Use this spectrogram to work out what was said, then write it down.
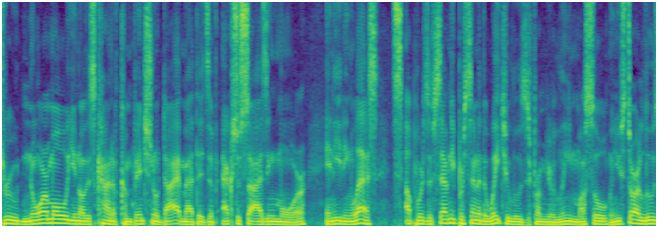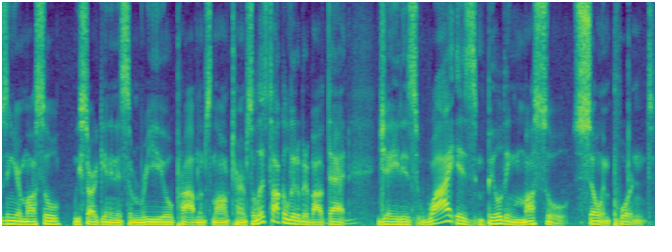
through normal, you know, this kind of conventional diet methods of exercising more and eating less, it's upwards of 70% of the weight you lose is from your lean muscle. When you start losing your muscle, we start getting into some real problems long term. So let's talk a little bit about that, Jade. Is why is building muscle so important?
